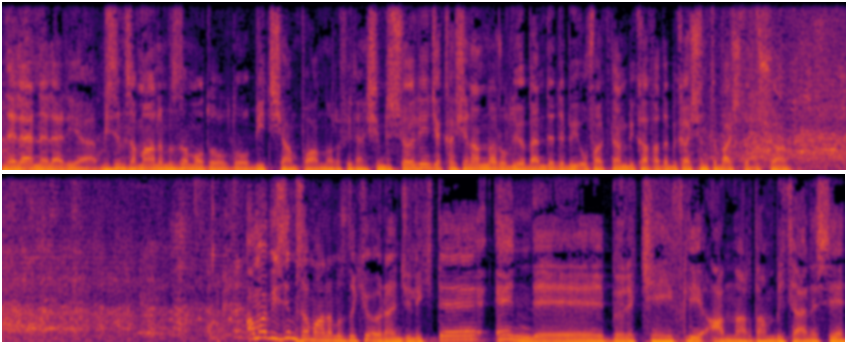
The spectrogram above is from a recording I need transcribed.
Neler neler ya. Bizim zamanımızda moda oldu o bit şampuanları filan. Şimdi söyleyince kaşınanlar oluyor. Bende de bir ufaktan bir kafada bir kaşıntı başladı şu an. Ama bizim zamanımızdaki öğrencilikte en e, böyle keyifli anlardan bir tanesi.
